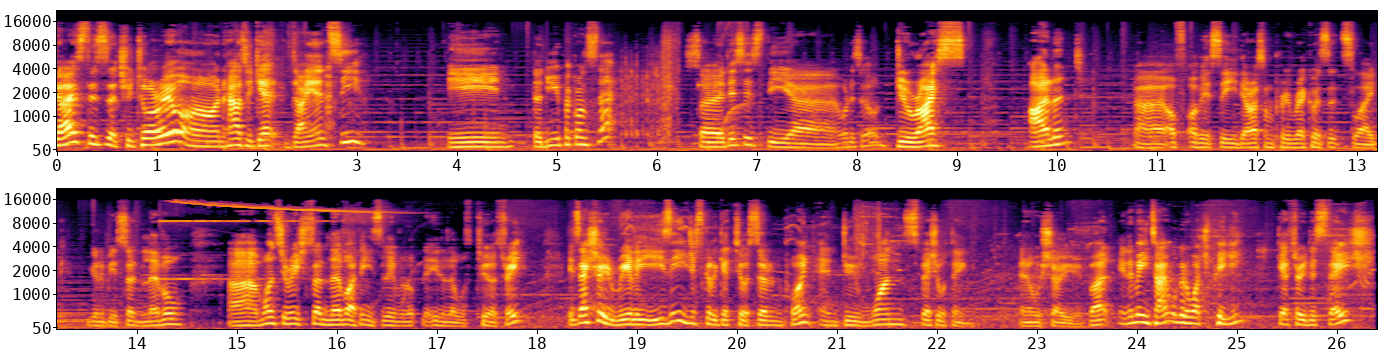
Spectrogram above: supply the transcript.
guys, this is a tutorial on how to get Diancie in the new Pokemon Snap. So this is the, uh, what is it called? Durice Island. Uh, obviously there are some prerequisites like you're going to be a certain level. Um, once you reach a certain level, I think it's level, either level 2 or 3. It's actually really easy, you just got to get to a certain point and do one special thing and it will show you. But in the meantime, we're going to watch Piggy get through this stage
